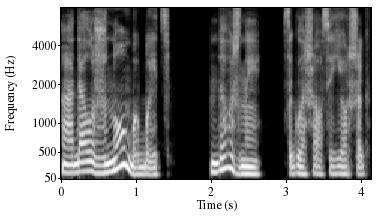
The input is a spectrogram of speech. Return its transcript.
А должно бы быть. Должны, соглашался Ёршик.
